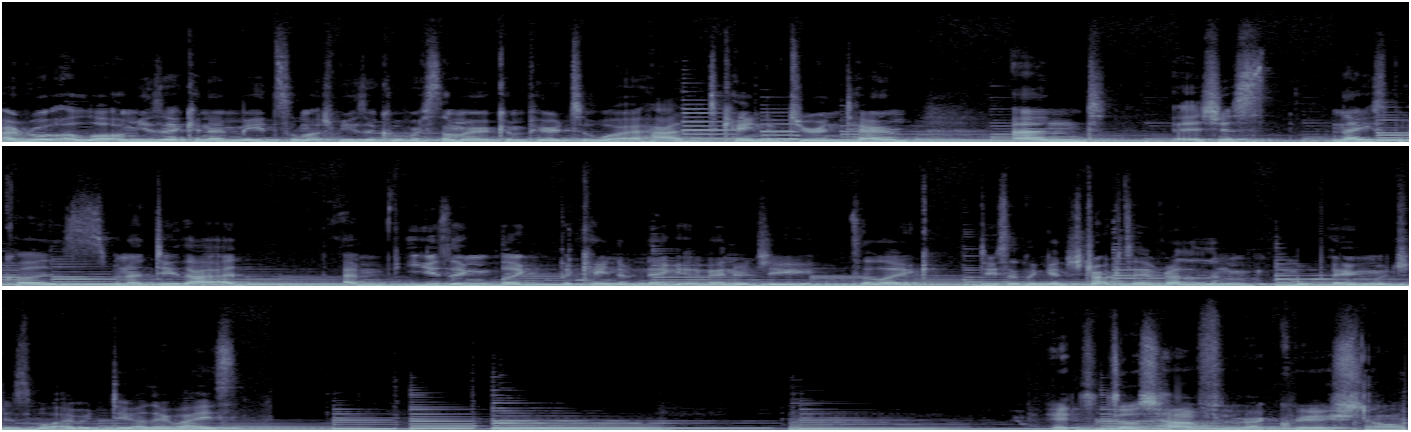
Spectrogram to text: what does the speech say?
I wrote a lot of music and I made so much music over summer compared to what I had kind of during term, and it's just nice because when I do that, I, I'm using like the kind of negative energy to like do something constructive rather than moping, which is what I would do otherwise. It does have the recreational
